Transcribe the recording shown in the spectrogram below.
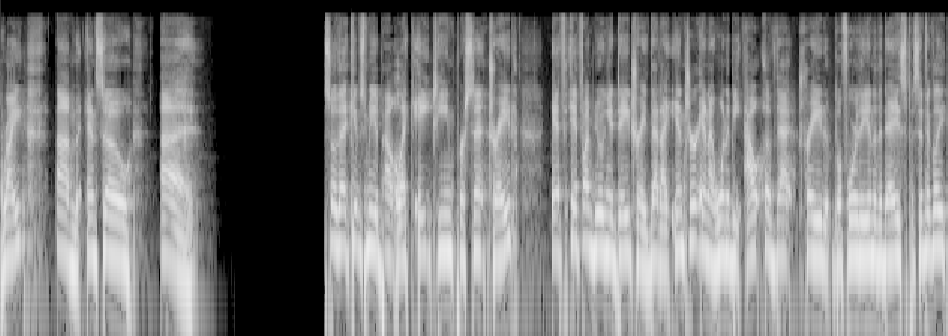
right? Um and so uh so that gives me about like 18% trade if if I'm doing a day trade that I enter and I want to be out of that trade before the end of the day specifically,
